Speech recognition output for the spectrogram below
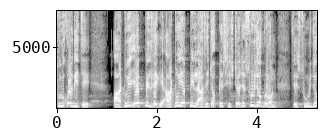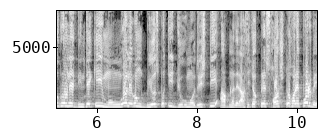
শুরু করে দিচ্ছে আটই এপ্রিল থেকে, আটই এপ্রিল রাশিচক্রের সৃষ্টি হচ্ছে সূর্যগ্রহণ। সেই সূর্যগ্রহণের দিন থেকেই মঙ্গল এবং বৃহস্পতি যুগ্ম দৃষ্টি আপনাদের রাশিচক্রের ষষ্ঠ ঘরে পড়বে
